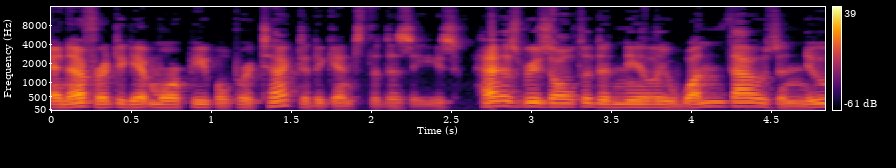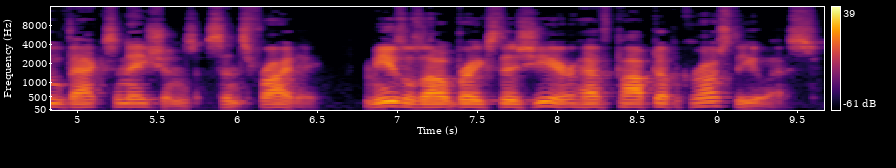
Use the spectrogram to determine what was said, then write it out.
An effort to get more people protected against the disease has resulted in nearly 1,000 new vaccinations since Friday. Measles outbreaks this year have popped up across the U.S.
